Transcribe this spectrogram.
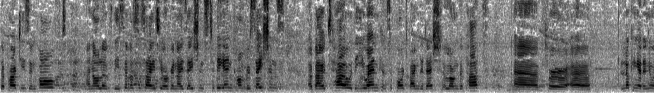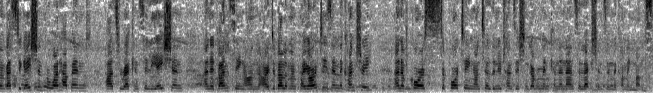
the parties involved and all of the civil society organizations to begin conversations about how the UN can support Bangladesh along the path uh, for uh, looking at a new investigation for what happened, path to reconciliation and advancing on our development priorities in the country and of course supporting until the new transition government can announce elections in the coming months.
